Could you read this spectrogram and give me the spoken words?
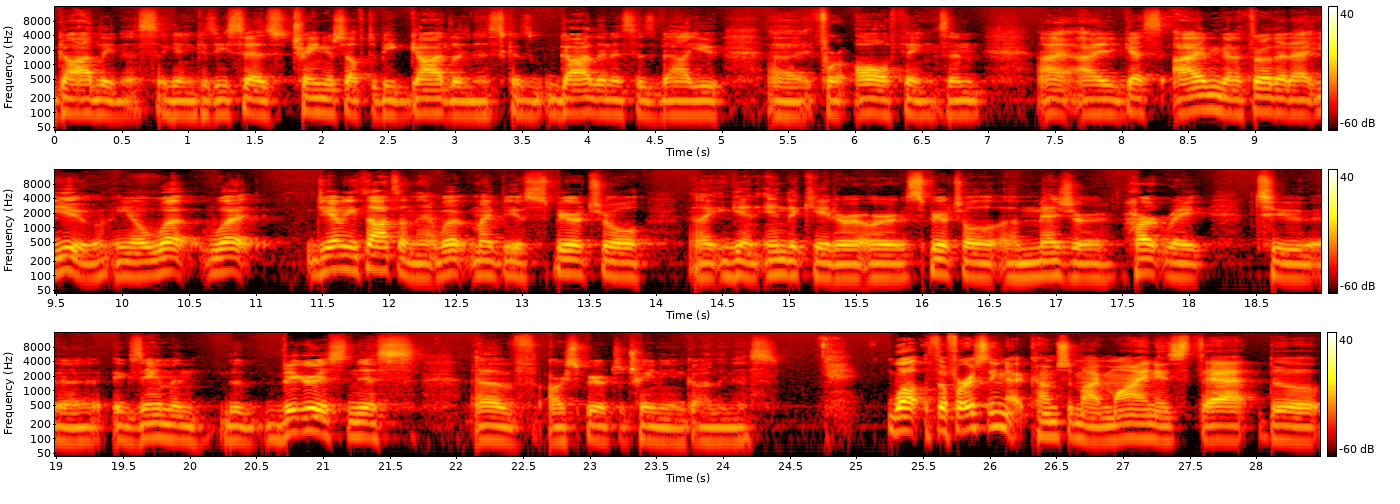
godliness again because he says train yourself to be godliness because godliness has value uh, for all things and I, I guess i'm going to throw that at you you know what what do you have any thoughts on that what might be a spiritual again indicator or spiritual uh, measure heart rate to uh, examine the vigorousness of our spiritual training and godliness? Well, the first thing that comes to my mind is that the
